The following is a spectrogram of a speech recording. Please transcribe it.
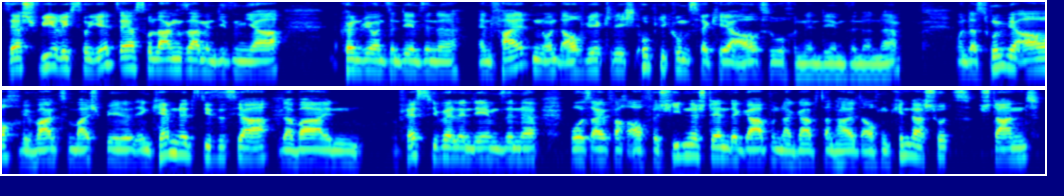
sehr schwierig. So jetzt erst so langsam in diesem Jahr können wir uns in dem Sinne entfalten und auch wirklich Publikumsverkehr aufsuchen in dem Sinne, ne? Und das tun wir auch. Wir waren zum Beispiel in Chemnitz dieses Jahr. Da war ein Festival in dem Sinne, wo es einfach auch verschiedene Stände gab und da gab es dann halt auch einen Kinderschutzstand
